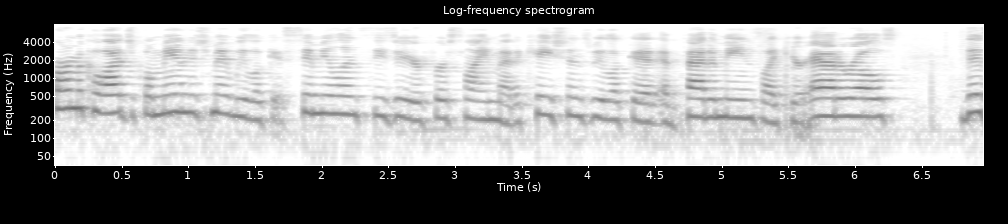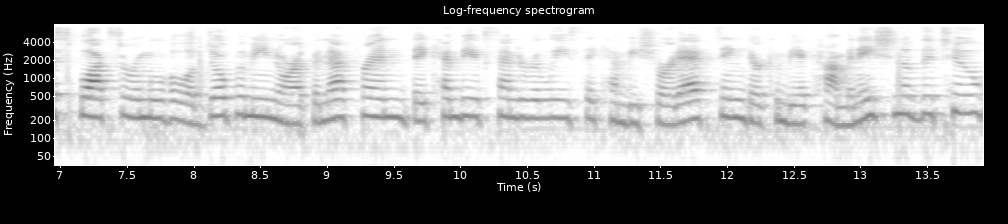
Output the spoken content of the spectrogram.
Pharmacological management, we look at stimulants. These are your first line medications. We look at amphetamines like your Adderalls. This blocks the removal of dopamine, norepinephrine. They can be extended release, they can be short acting. There can be a combination of the two.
